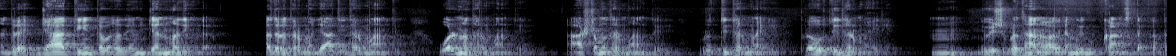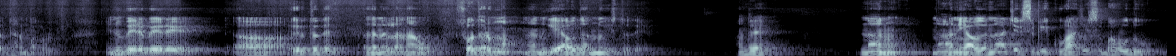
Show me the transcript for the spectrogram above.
ಅಂದರೆ ಜಾತಿ ಅಂತ ಬಂದದೇನು ಜನ್ಮದಿಂದ. ಅದರ ಧರ್ಮ, ಜಾತಿ ಧರ್ಮ ಅಂತ, ವರ್ಣ ಧರ್ಮ ಅಂತ ಇದೆ ಆಶ್ರಮ ಧರ್ಮ ಅಂತ ಇದೆ ವೃತ್ತಿ ಧರ್ಮ ಇದೆ, ಪ್ರವೃತ್ತಿ ಧರ್ಮ ಇದೆ. ಇವಿಷ್ಟು ಪ್ರಧಾನವಾಗಿ ನಮಗೆ ಕಾಣಿಸ್ತಕ್ಕಂಥ ಧರ್ಮಗಳು. ಇನ್ನು ಬೇರೆ ಬೇರೆ ಇರ್ತದೆ. ಅದನ್ನೆಲ್ಲ ನಾವು ಸ್ವಧರ್ಮ, ನನಗೆ ಯಾವುದು ಅನ್ವಯಿಸ್ತದೆ ಅಂದರೆ ನಾನು ನಾನು ಯಾವುದನ್ನು ಆಚರಿಸಬೇಕು, ಆಚರಿಸಬಹುದು,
